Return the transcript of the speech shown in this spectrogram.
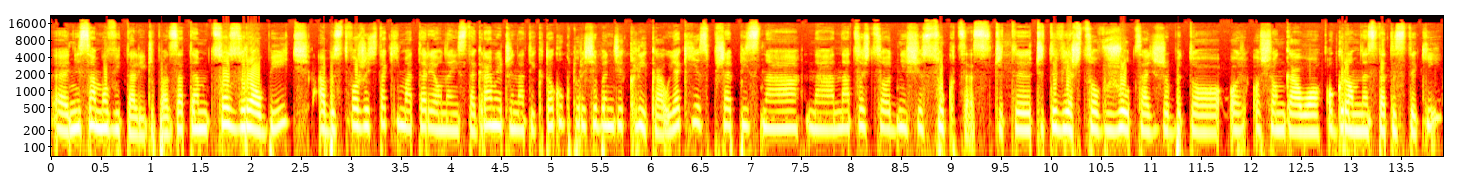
E, niesamowita liczba. Zatem co zrobić, aby stworzyć taki materiał na Instagramie czy na TikToku, który się będzie klikał? Jaki jest przepis na, na, na coś, co odniesie sukces? Czy ty, czy ty wiesz, co wrzucać, żeby to osiągało ogromne statystyki?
